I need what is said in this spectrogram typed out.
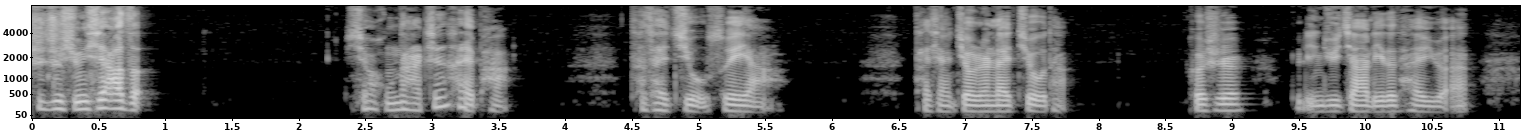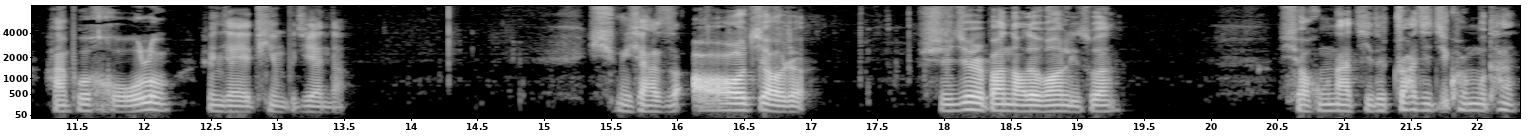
是只熊瞎子！小红娜真害怕，她才九岁呀。她想叫人来救她，可是邻居家离得太远，喊破喉咙，人家也听不见的。熊瞎子嗷嗷叫着，使劲儿把脑袋往里钻。小红娜急得抓起几块木炭，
